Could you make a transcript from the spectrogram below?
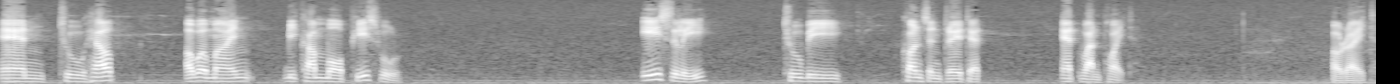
and to help our mind become more peaceful. Easily to be concentrated at one point. All right.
